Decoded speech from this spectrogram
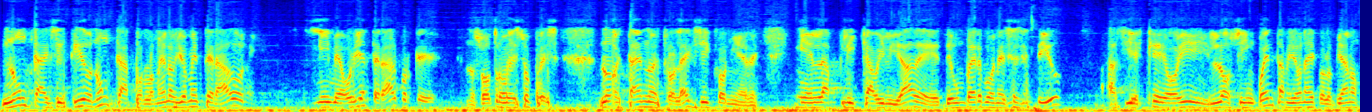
nunca ha existido, nunca, por lo menos yo me he enterado, ni, me voy a enterar porque nosotros eso pues no está en nuestro léxico ni en, la aplicabilidad de, de un verbo en ese sentido. Así es que hoy los 50 millones de colombianos,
